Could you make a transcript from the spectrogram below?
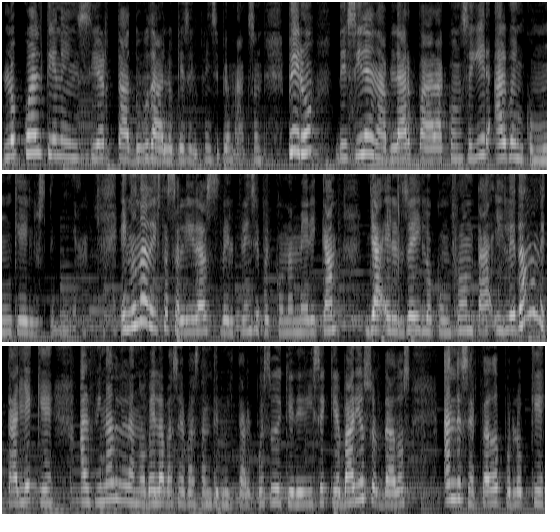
lo cual tiene en cierta duda a lo que es el príncipe Maxon, pero deciden hablar para conseguir algo en común que ellos tenían. En una de estas salidas del príncipe con América, ya el rey lo confronta y le da un detalle que al final de la novela va a ser bastante vital, puesto de que le dice que varios soldados han desertado por lo que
